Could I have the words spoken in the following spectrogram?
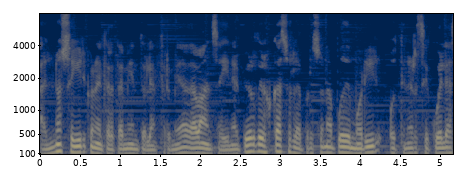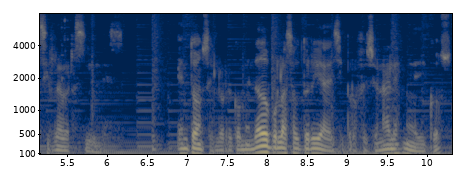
al no seguir con el tratamiento la enfermedad avanza y en el peor de los casos la persona puede morir o tener secuelas irreversibles. Entonces, lo recomendado por las autoridades y profesionales médicos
